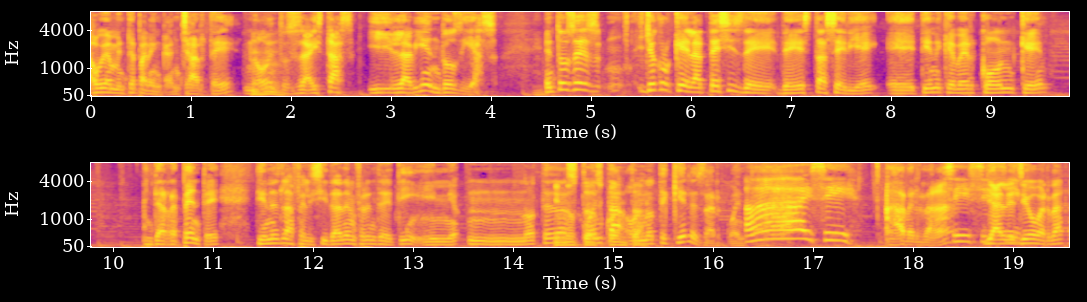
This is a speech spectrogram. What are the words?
Obviamente para engancharte, ¿no? Entonces ahí estás. Y la vi en dos días. Entonces, yo creo que la tesis de, de esta serie eh, tiene que ver con que de repente tienes la felicidad enfrente de ti y no te Y no das, cuenta, o no te quieres dar cuenta. ¡Ay, sí! Ah, ¿verdad? Sí, sí, Ya sí. les digo, ¿verdad?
